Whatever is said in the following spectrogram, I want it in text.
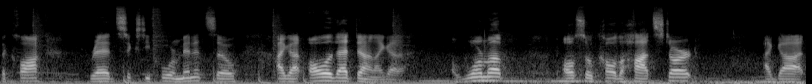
The clock read 64 minutes. So I got all of that done. I got a, a warm up, also called a hot start. I got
